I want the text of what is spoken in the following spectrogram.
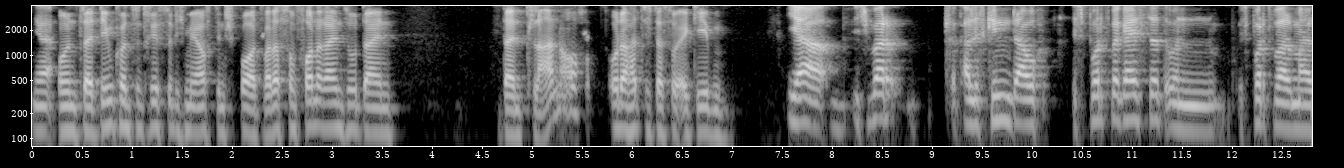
Ja. Und seitdem konzentrierst du dich mehr auf den Sport. War das von vornherein so dein, dein Plan auch? Oder hat sich das so ergeben? Ja, ich war als Kind auch sportbegeistert und Sport war mal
